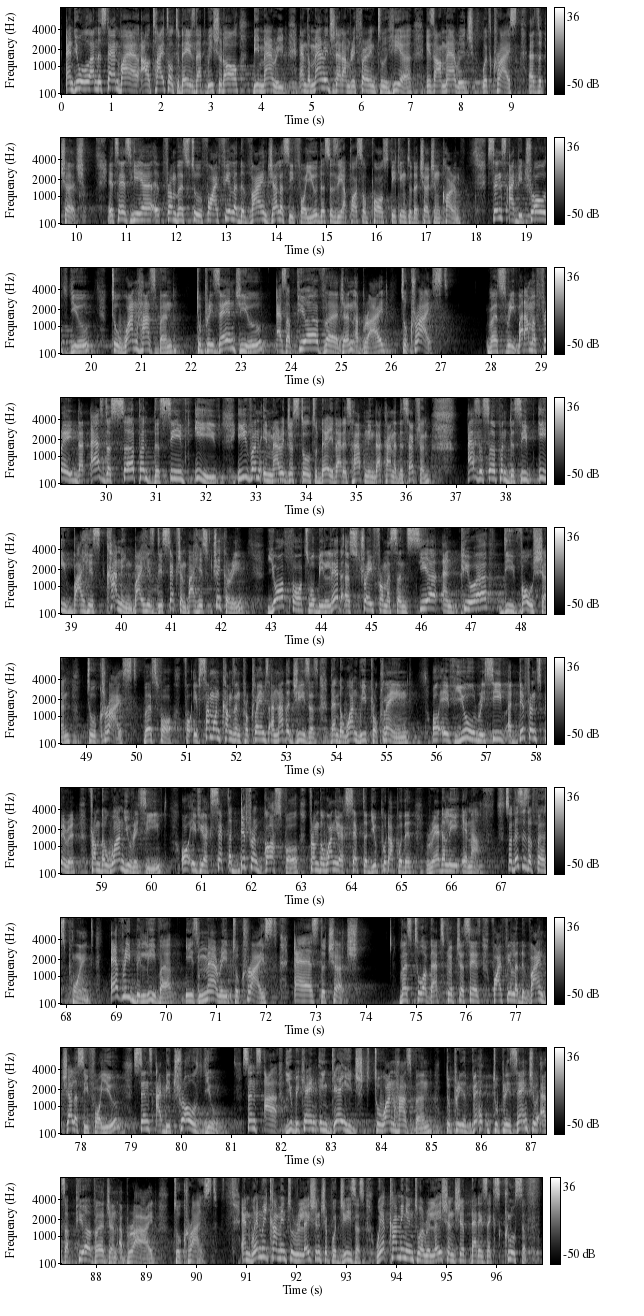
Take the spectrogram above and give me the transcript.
And you will understand why our title today is that we should all be married. And the marriage that I'm referring to here is our marriage with Christ as the church. It says here uh, from verse 2, For I feel a divine jealousy for you. This is the apostle Paul speaking to the church in Corinth. Since I betrothed you to one husband to present you as a pure virgin, a bride to Christ. Verse 3, but I'm afraid that as the serpent deceived Eve, even in marriages still today, that is happening, that kind of deception, as the serpent deceived Eve by his cunning, by his deception, by his trickery, your thoughts will be led astray from a sincere and pure devotion to Christ. Verse 4. For if someone comes and proclaims another Jesus than the one we proclaimed, or if you receive a different spirit from the one you received, or if you accept a different gospel from the one you accepted, you put up with it readily enough. So this is the first point. Every believer is married to Christ as the church. Verse 2 of that scripture says, For I feel a divine jealousy for you since I betrothed you, since uh, you became engaged to one husband to, prevent, to present you as a pure virgin, a bride to Christ. And when we come into relationship with Jesus, we're coming into a relationship that is exclusive.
